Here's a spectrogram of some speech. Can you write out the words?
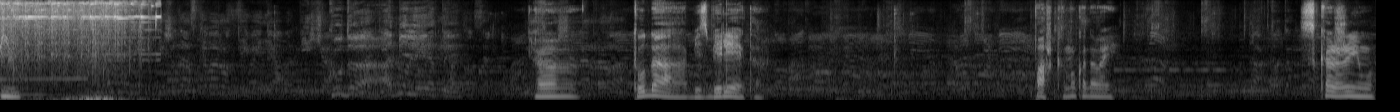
Дебил. Куда? А билеты? А, туда, без билета. Пашка, ну-ка давай. Скажи ему.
